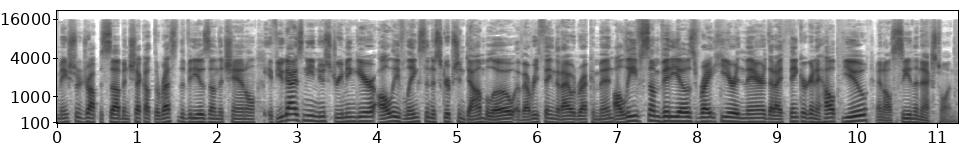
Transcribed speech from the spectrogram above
make sure to drop a sub and check out the rest of the videos on the channel. If you guys need new streaming gear, I'll leave links in the description down below of everything that I would recommend. I'll leave some videos right here and there that I think are going to help you, and I'll see you in the next one.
